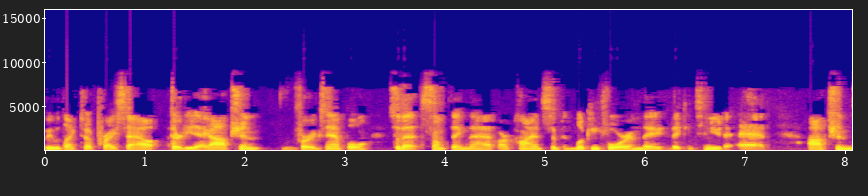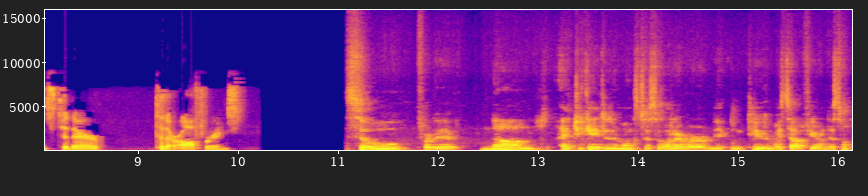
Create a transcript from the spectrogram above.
We would like to price out 30 day option, for example. So that's something that our clients have been looking for and they, they continue to add options to their to their offerings. So for the non-educated amongst us or whatever, including myself here on this one.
